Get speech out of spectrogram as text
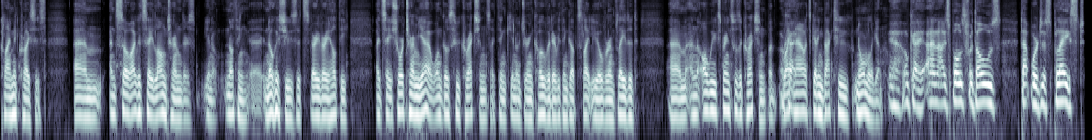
climate crisis. Um, and so I would say long term, there's you know nothing, uh, no issues. It's very very healthy. I'd say short term, yeah, one goes through corrections. I think you know during COVID, everything got slightly overinflated, Um, and all we experienced was a correction. But right now, it's getting back to normal again. Yeah, okay. And I suppose for those that were displaced,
